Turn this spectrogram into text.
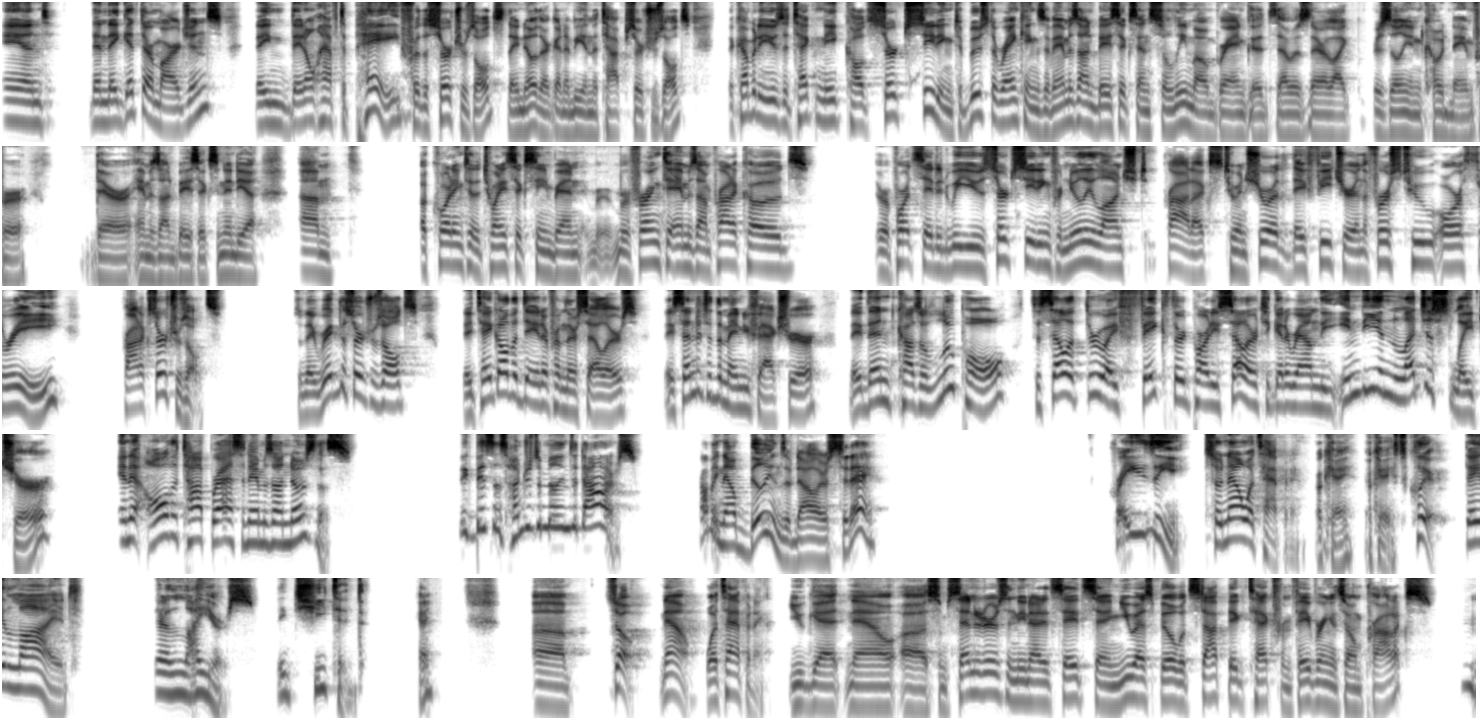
And then they get their margins. They, they don't have to pay for the search results. They know they're going to be in the top search results. The company used a technique called search seeding to boost the rankings of Amazon Basics and Solimo brand goods. That was their like Brazilian code name for their Amazon Basics in India. Um, according to the 2016 brand, referring to Amazon product codes, the report stated we use search seeding for newly launched products to ensure that they feature in the first two or three product search results. So they rig the search results, they take all the data from their sellers, they send it to the manufacturer. They then cause a loophole to sell it through a fake third party seller to get around the Indian legislature. And all the top brass at Amazon knows this. Big business, hundreds of millions of dollars, probably now billions of dollars today. Crazy. So now what's happening? Okay. Okay. It's clear. They lied. They're liars. They cheated. Okay. Uh, so now what's happening? You get now uh, some senators in the United States saying U.S. bill would stop big tech from favoring its own products. Hmm.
